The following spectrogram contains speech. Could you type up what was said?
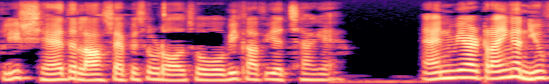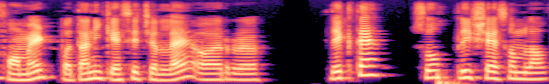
please share the last episode also वो भी काफ़ी अच्छा गया and we are trying a new format पता नहीं कैसे चल रहा है और देखते हैं। So please share some love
